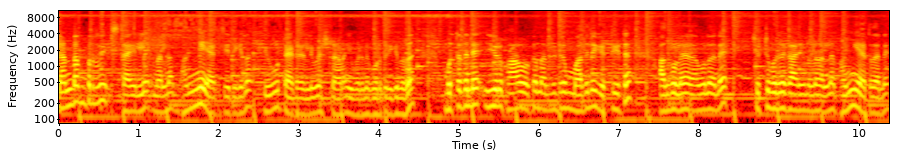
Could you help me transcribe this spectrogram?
കണ്ടംപററി സ്റ്റൈലിൽ നല്ല ഭംഗിയായിട്ട് ചെയ്തിരിക്കുന്ന ക്യൂട്ടായിട്ട് എലിവേഷനാണ് ഇവിടുന്ന് വീടിന് കൊടുത്തിരിക്കുന്നത്. മുറ്റത്തിന്റെ ഈ ഒരു ഭാഗമൊക്കെ നല്ല രീതിയിൽ മതിൽ കെട്ടിയിട്ട് അതുപോലെ അതുപോലെ തന്നെ ചുറ്റുമതിൽ കാര്യങ്ങളിൽ നല്ല ഭംഗിയായിട്ട് തന്നെ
